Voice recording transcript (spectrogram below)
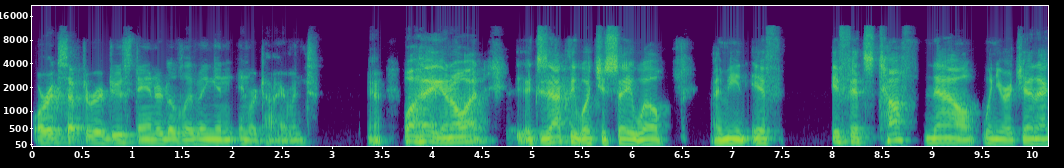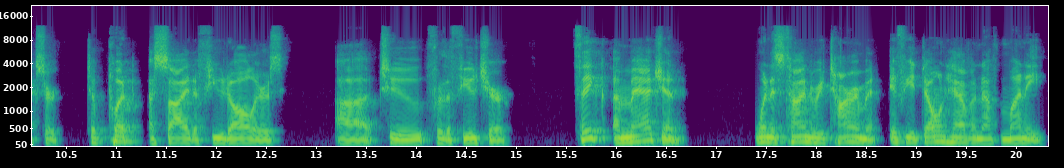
or accept a reduced standard of living in, in retirement. Yeah. Well, hey, you know what? Exactly what you say, Will. I mean, if if it's tough now when you're a Gen Xer to put aside a few dollars uh, to for the future, think, imagine when it's time to retirement, if you don't have enough money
